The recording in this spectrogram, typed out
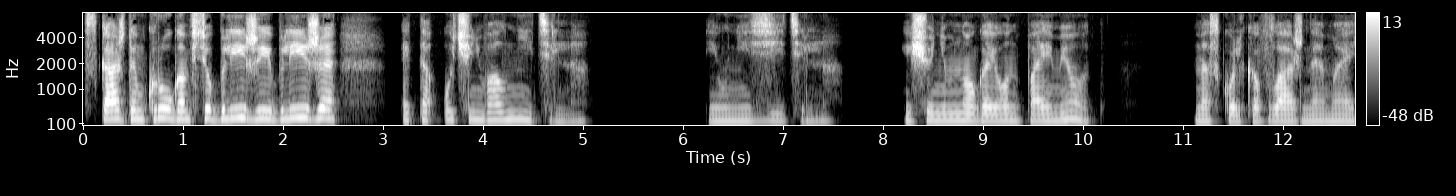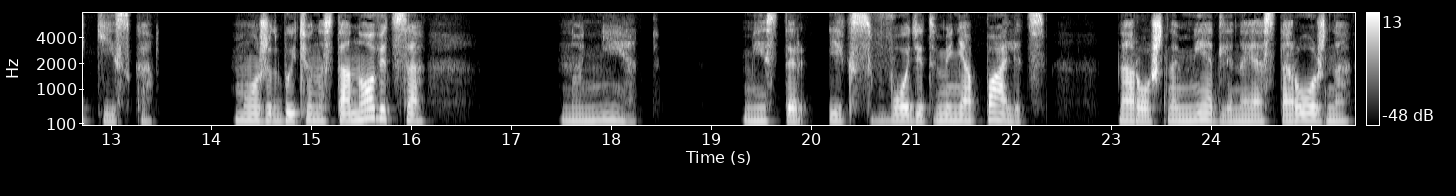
с каждым кругом все ближе и ближе. Это очень волнительно и унизительно. Еще немного, и он поймет, насколько влажная моя киска. Может быть, он остановится, — но нет. Мистер Икс вводит в меня палец. Нарочно, медленно и осторожно.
